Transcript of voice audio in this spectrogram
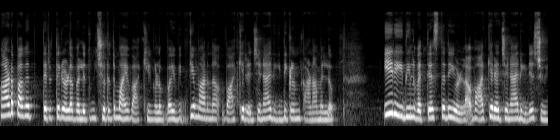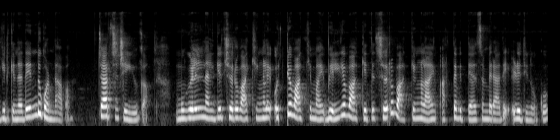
പാഠഭാഗത്ത് ഇത്തരത്തിലുള്ള വലുതും ചെറുതുമായ വാക്യങ്ങളും വൈവിധ്യമാർന്ന വാക്യരചനാ രീതികളും കാണാമല്ലോ. ഈ രീതിയിൽ വ്യത്യസ്തതയുള്ള വാക്യരചനാ രീതി സ്വീകരിക്കുന്നത് എന്തുകൊണ്ടാവാം? ചർച്ച ചെയ്യുക. മുകളിൽ നൽകിയ ചെറുവാക്യങ്ങളെ ഒറ്റ വാക്യമായി വലിയ വാക്യത്തെ ചെറുവാക്യങ്ങളായും അർത്ഥവ്യത്യാസം വരാതെ എഴുതി നോക്കൂ.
